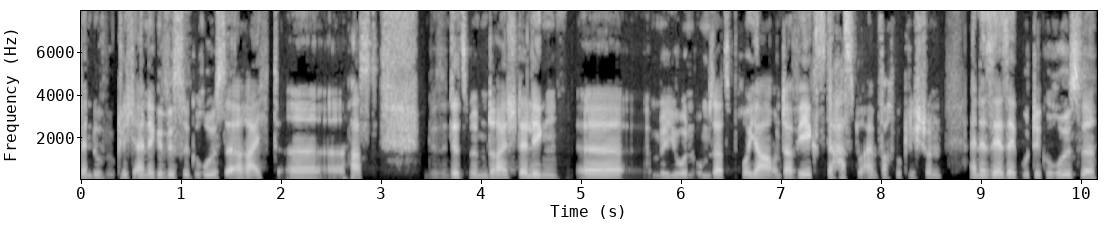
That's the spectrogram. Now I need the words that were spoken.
wenn du wirklich eine gewisse Größe erreicht äh, hast. Wir sind jetzt mit einem dreistelligen äh, Millionen Umsatz pro Jahr unterwegs. Da hast du einfach wirklich schon eine sehr, sehr gute Größe,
